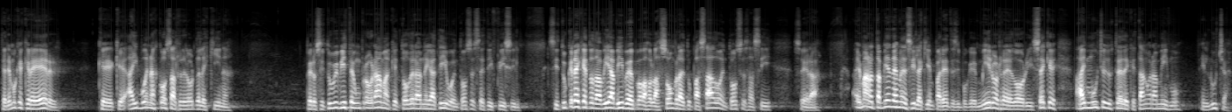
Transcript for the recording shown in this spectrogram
Tenemos que creer que, que, hay buenas cosas alrededor de la esquina. Pero si tú viviste en un programa que todo era negativo, entonces es difícil. Si tú crees que todavía vives bajo la sombra de tu pasado, entonces así será. Hermano, también déjeme decirle aquí en paréntesis, porque miro alrededor y sé que hay muchos de ustedes que están ahora mismo en lucha.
